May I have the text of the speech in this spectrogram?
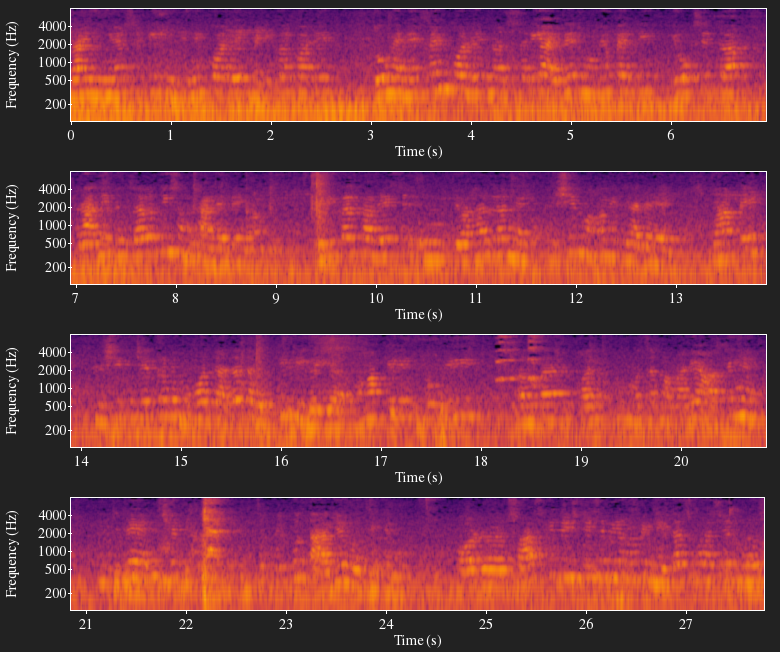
जहाँ university engineering college medical college दो management college nursery Ayurveda homeopathy yoga Siddha, रानी दुर्गावती संग्रहालय है पे मेडिकल कॉलेज जवाहरलाल नेहरू कृषि महाविद्यालय है। यहाँ पे कृषि के क्षेत्र में बहुत ज़्यादा तरक्की की गई है। वहाँ के जो भी फल मतलब हमारे आते हैं, इतने अच्छे बिल्कुल ताजे होते हैं और स्वास्थ्य की दृष्टि से भी यहाँ पे नेता सुभाष चंद्र बोस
